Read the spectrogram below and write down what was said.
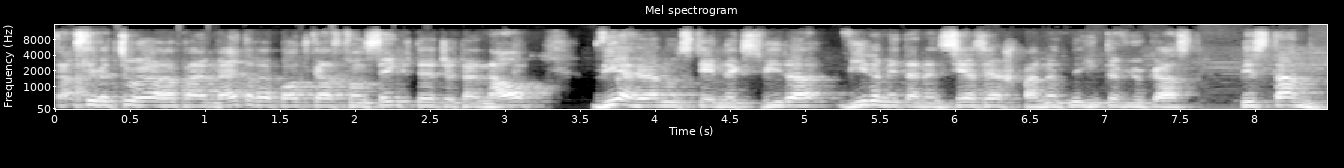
Das, liebe Zuhörer, war ein weiterer Podcast von Think Digital Now. Wir hören uns demnächst wieder, wieder mit einem sehr, sehr spannenden Interviewgast. Bis dann.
